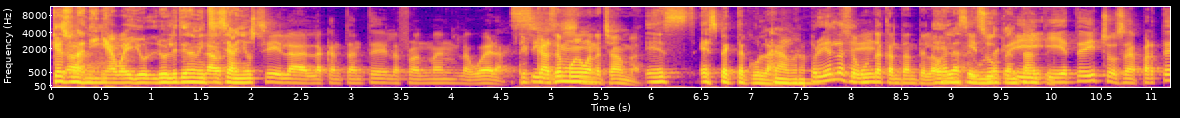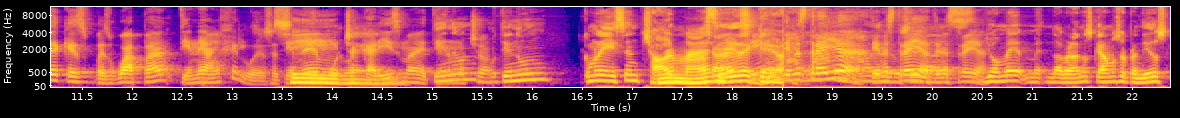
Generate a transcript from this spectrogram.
Que es La- una niña, güey. Yu- Yuli tiene 26 La- años. Sí, la, la cantante, la frontman, la güera. Que, Sí, que hace muy sí. buena chamba. Es espectacular. Cabrón. Pero ella es la segunda cantante, la Es la Y, segunda y- cantante. y ya te he dicho, o sea, aparte de que es pues guapa, tiene ángel, güey. O sea, Sí, tiene mucha güey. carisma y tiene, tiene, mucho. un, tiene un, ¿cómo le dicen? Charm. Así de Sí, que- tiene estrella, Madre, tiene o estrella, sea, tiene estrella. Yo me, me- la verdad nos quedamos sorprendidos.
